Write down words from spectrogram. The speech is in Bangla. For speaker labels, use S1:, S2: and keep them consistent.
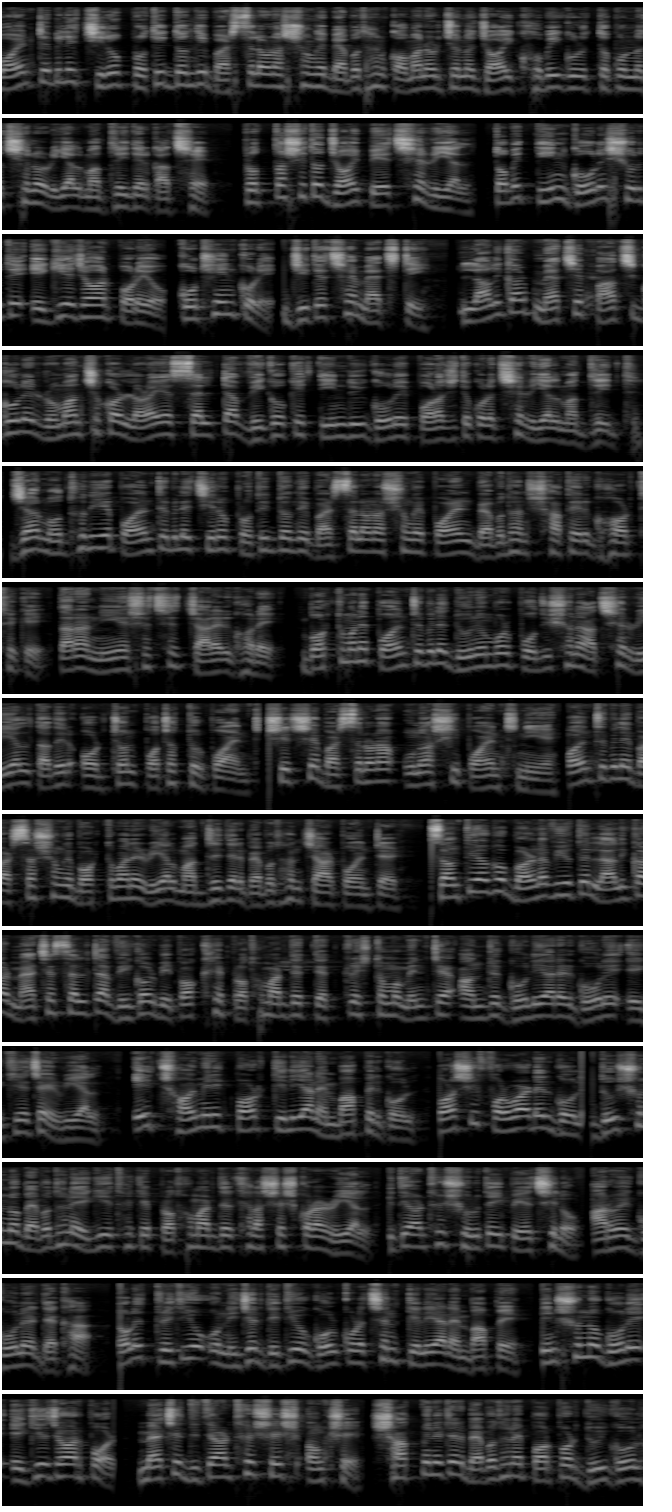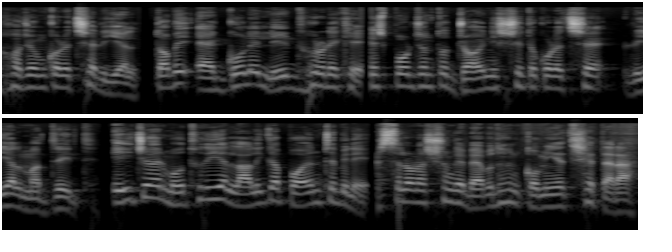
S1: পয়েন্ট টেবিলে চির প্রতিদ্বন্দ্বী বার্সেলোনার সঙ্গে ব্যবধান কমানোর জন্য জয় খুবই গুরুত্বপূর্ণ ছিল রিয়াল মাদ্রিদের কাছে। প্রত্যাশিত জয় পেয়েছে রিয়াল। তবে তিন গোলের শুরুতে এগিয়ে যাওয়ার পরেও কঠিন করে জিতেছে ম্যাচটি। লালিগার ম্যাচে পাঁচ গোলের রোমাঞ্চকর লড়াইয়ে সেল্টা ভিগোকে তিন দুই গোলে পরাজিত করেছে রিয়াল মাদ্রিদ। যার মধ্য দিয়ে পয়েন্ট টেবিলে চির প্রতিদ্বন্দ্বী বার্সেলোনার সঙ্গে পয়েন্ট ব্যবধান সাতের ঘর থেকে তারা নিয়ে এসেছে চারের ঘরে। বর্তমানে পয়েন্ট টেবিলে দুই নম্বর পজিশনে আছে রিয়াল, তাদের অর্জন পঁচাত্তর পয়েন্ট। শীর্ষে বার্সেলোনা উনাশি পয়েন্ট নিয়ে। পয়েন্ট টেবিলে বার্সার সঙ্গে বর্তমানে রিয়াল মাদ্রিদের ব্যবধান চার পয়েন্টের। সান্তিয়াগো বার্নাভিউতে লালিকার ম্যাচে সেল্টা ভিগোর বিপক্ষে প্রথমার্ধের তেত্রিশতম মিনিটে আন্দ্রে গোলিয়ারের গোলে এগিয়ে যায় রিয়াল। এই ছয় মিনিট পর কিলিয়ান এমবাপের গোল। ফরাসি ফরওয়ার্ডের গোল দুই শূন্য ব্যবধানে এগিয়ে থেকে প্রথমার্ধের খেলা শেষ করা রিয়াল দ্বিতীয়ার্ধের শুরুতেই পেয়েছিল আরও এক গোলের দেখা। দলের তৃতীয় ও নিজের দ্বিতীয় গোল করেছেন কেলিয়ান এমবাপে তিন শূন্য গোলে এগিয়ে যাওয়ার পর ম্যাচের দ্বিতীয়ার্ধের শেষ অংশে সাত মিনিটের ব্যবধানে পরপর দুই গোল হজম করেছে রিয়াল। তবে এক গোলে লিড ধরে রেখে শেষ পর্যন্ত জয় নিশ্চিত করেছে রিয়াল মাদ্রিদ। এই জয়ের মধ্য দিয়ে লালিগা পয়েন্ট টেবিলে বার্সেলোনার সঙ্গে ব্যবধান কমিয়েছে তারা।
